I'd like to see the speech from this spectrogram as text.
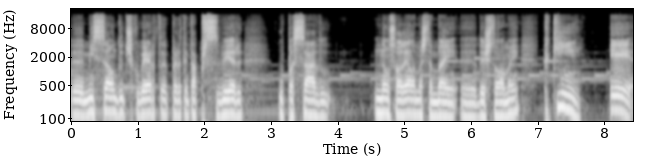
eh, missão de descoberta para tentar perceber o passado não só dela, mas também eh, deste homem. Pequim é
